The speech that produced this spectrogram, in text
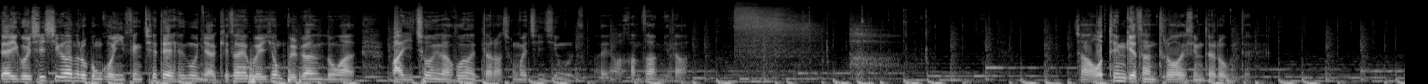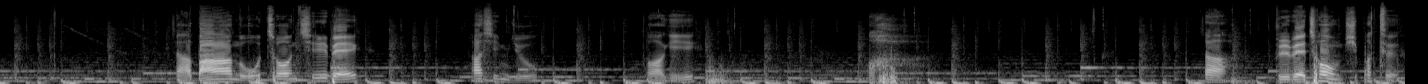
내가 이걸 실시간으로 본 거 인생 최대 행운이야. 계산해보니 형 불배하는 동안 12,000원이나 후원했더라. 정말 진심으로 축하해. 아 감사합니다. 하. 자 어템 계산 들어가겠습니다 여러분들. 자 15,746 더하기 와. 자 불배 처음 C파트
